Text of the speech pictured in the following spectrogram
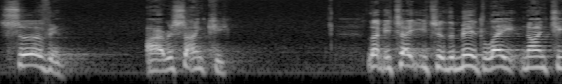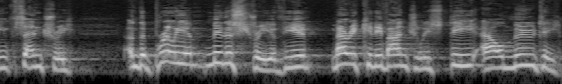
serving. Ira Sankey. Let me take you to the mid late 19th century and the brilliant ministry of the American evangelist D.L. Moody.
